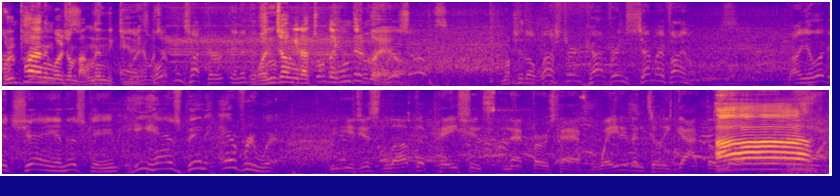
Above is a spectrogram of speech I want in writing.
돌파하는 걸. 좀 막는 느낌으로 해보자. 원정이라 좀 더. 힘들 거예요. Well, you look at Shea in this game, he has been everywhere. You, you just love the patience in that first half. Waited until he got the Ah. look. he won.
